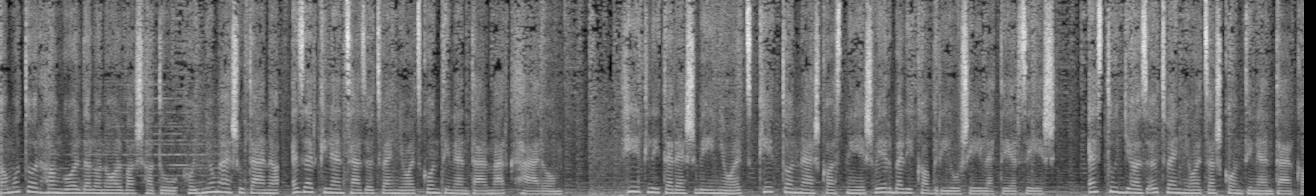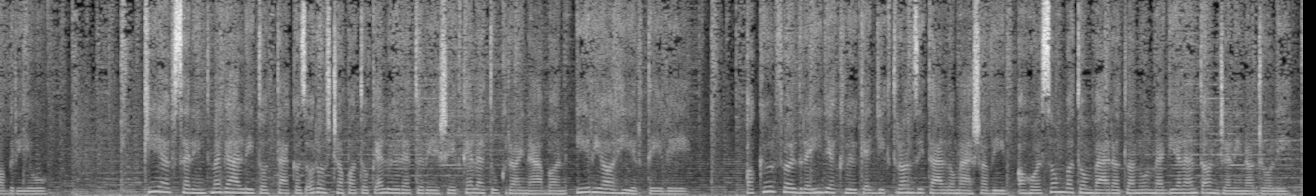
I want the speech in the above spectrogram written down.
A motorhang oldalon olvasható, hogy nyomás utána 1958 Continental Mark 3. 7 literes V8, 2 tonnás kaszni és vérbeli kabriós életérzés. Ezt tudja az 58-as Continental kabrió. Kiev szerint megállították az orosz csapatok előretörését Kelet-Ukrajnában, írja a Hír TV. A külföldre igyekvők egyik tranzitállomása Viv, ahol szombaton váratlanul megjelent Angelina Jolie.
